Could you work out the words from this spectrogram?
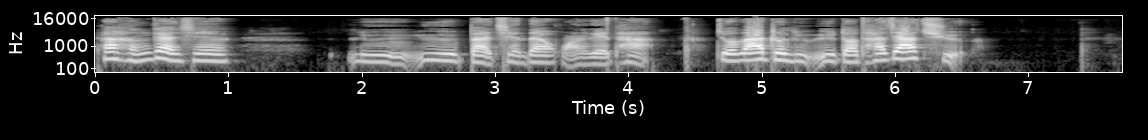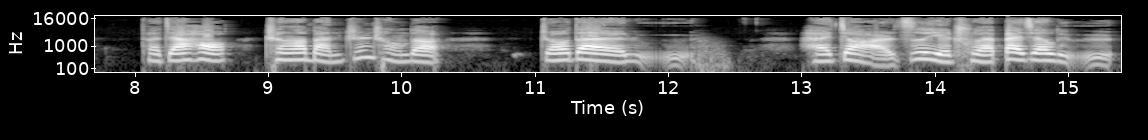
他很感谢吕玉把钱袋还给他，就拉着吕玉到他家去。到家后，陈老板真诚地招待吕，还叫儿子也出来拜见吕玉。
